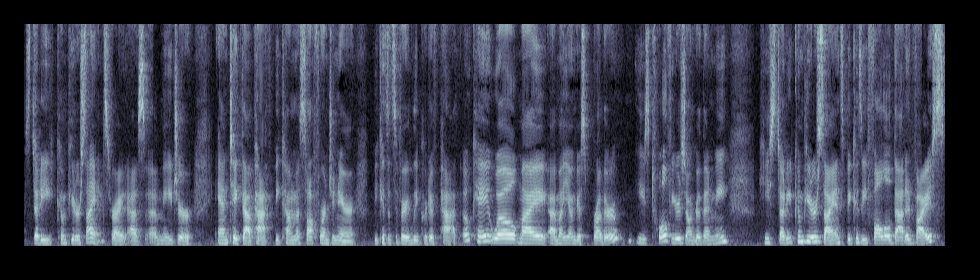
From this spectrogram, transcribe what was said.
study computer science right as a major and take that path become a software engineer because it's a very lucrative path. Okay well my uh, my youngest brother he's 12 years younger than me he studied computer science because he followed that advice.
